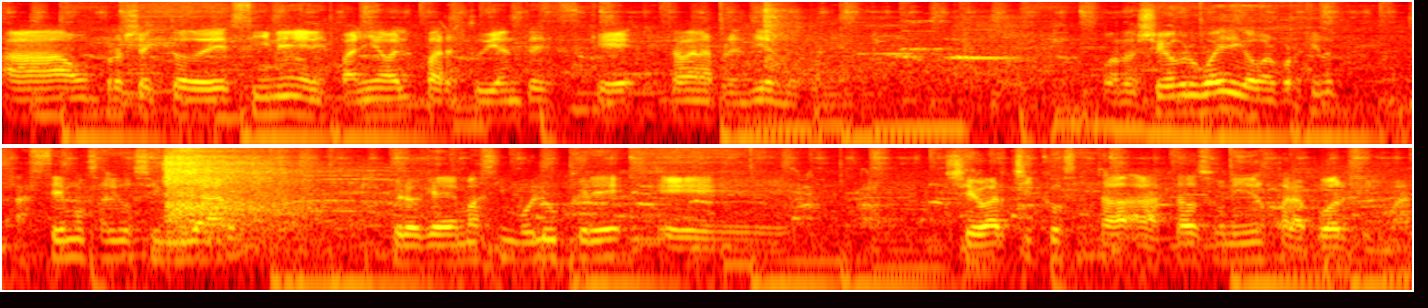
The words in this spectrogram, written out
a un proyecto de cine en español para estudiantes que estaban aprendiendo español. Cuando llego a Uruguay digo, bueno, ¿por qué no hacemos algo similar, pero que además involucre eh, llevar chicos a Estados Unidos para poder filmar?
